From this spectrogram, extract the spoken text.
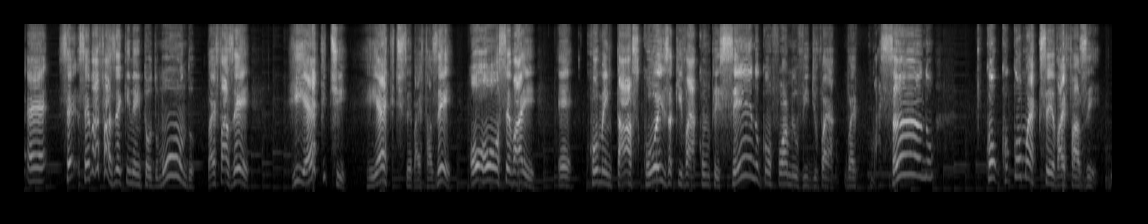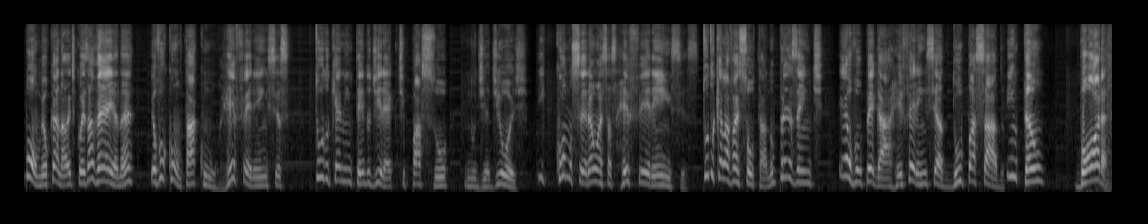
é, você vai fazer que nem todo mundo? Vai fazer react? React você vai fazer? Ou você vai é, comentar as coisas que vai acontecendo conforme o vídeo vai, vai passando? Co como é que você vai fazer? Bom, meu canal é de coisa velha, né? eu vou contar com referências tudo que a Nintendo Direct passou no dia de hoje. E como serão essas referências? Tudo que ela vai soltar no presente, eu vou pegar a referência do passado. Então, bora!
